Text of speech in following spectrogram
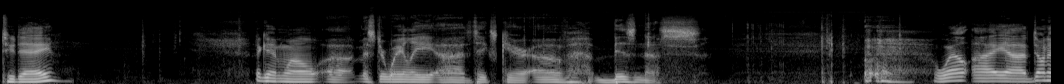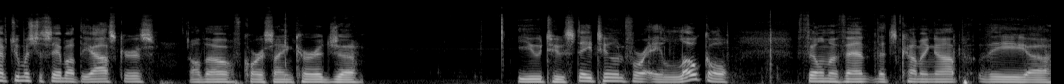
today. Again, while uh, Mr. Whaley uh, takes care of business. well, I uh, don't have too much to say about the Oscars, although, of course, I encourage uh, you to stay tuned for a local film event that's coming up. The uh,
